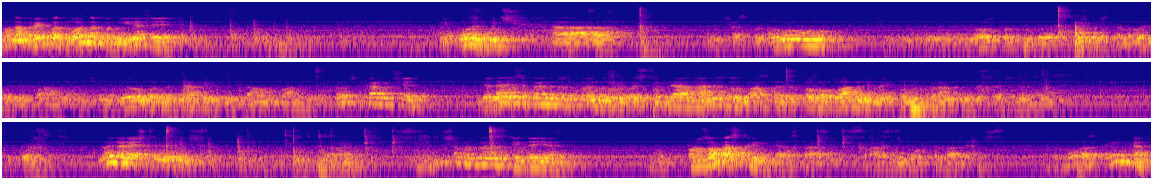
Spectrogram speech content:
Ну, наприклад, можна поміряти яку-небудь частоту доступу до якихось там розділів пам'яті, чи можливо можна зняти якийсь даун пам'яті. Коротше кажучи, з'являються певні додаткові можливості для аналізу власне того обладнання, на якому у нас виконується. Ну і нарешті найбільше. Більше можливостей дає прозора скринька, насправді, правильно було казати. Прозора скринька.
